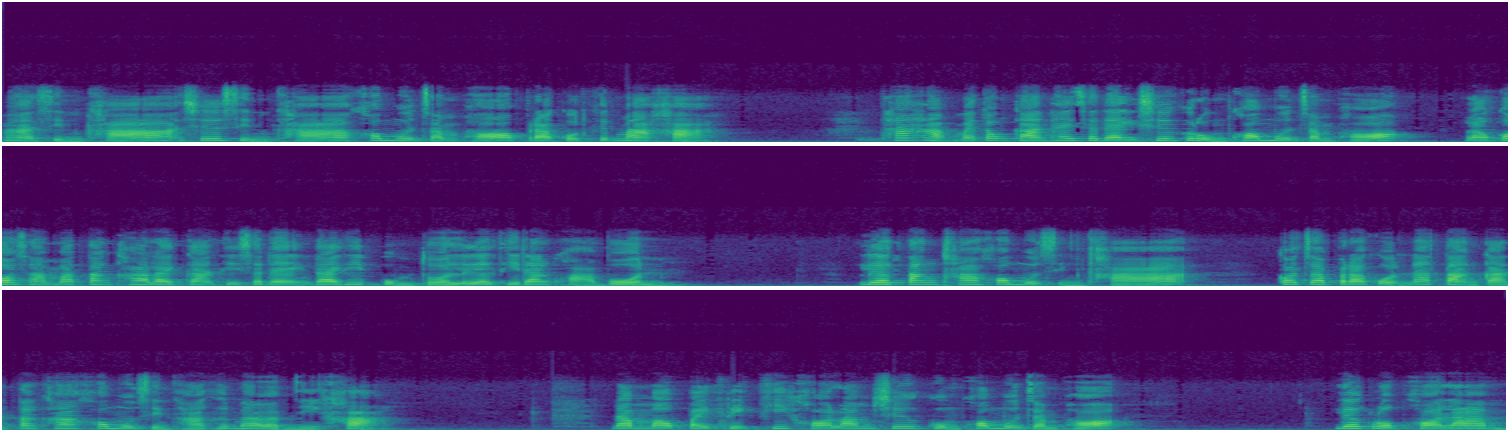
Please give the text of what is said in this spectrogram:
รหัสสินค้า ชื่อสินค้า ข้อมูลจำเพาะปรากฏขึ้นมาค่ะ ถ้าหากไม่ต้องการให้แสดงชื่อกลุ่มข้อมูลจำเพาะ เราก็สามารถตั้งค่ารายการที่แสดงได้ที่ปุ่มตัวเลือกที่ด้านขวาบน เลือกตั้งค่าข้อมูลสินค้า ก็จะปรากฏหน้าต่างการตั้งค่าข้อมูลสินค้าขึ้นมาแบบนี้ค่ะนำเมาส์ไปคลิกที่คอลัมน์ชื่อกลุ่มข้อมูลจำเพาะ เลือกลบคอลัมน์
